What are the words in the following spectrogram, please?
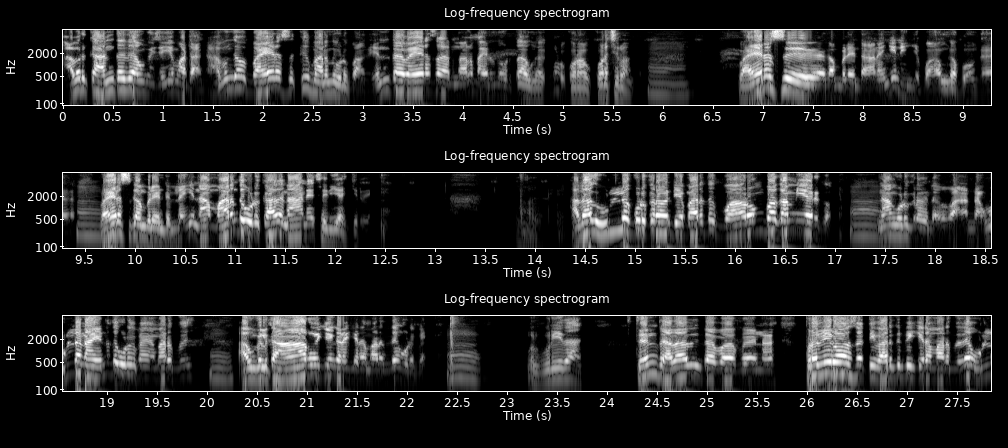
அவருக்கு அந்த இது அவங்க செய்ய மாட்டாங்க. அவங்க வைரஸுக்கு மருந்து கொடுப்பாங்க. எந்த வைரஸா இருந்தாலும் மருந்து கொடுத்து அவங்க குற- குற- குறைச்சிருவாங்க. வைரஸ் கம்ப்ளைண்ட் ஆனங்க நீங்க அங்க போங்க. வைரஸ் கம்ப்ளைண்ட் இல்லைங்க நான் மருந்து கொடுக்காத நானே சரியாக்கிறேன் அதாவது உள்ள கொடுக்கற வேண்டிய மருந்து ரொம்ப கம்மியா இருக்கும். நான் கொடுக்கறதுல வ- நான் உள்ள நான் என்னது கொடுப்பேன் மருந்து? அவங்களுக்கு ஆரோக்கியம் கிடைக்கிற மருந்து தான் கொடுப்பேன். உங்களுக்கு புரியுதா? ஸ்ட்ரென்த் அதாவது இந்த பிரதிரோத சக்தி வர்த்திப்பிக்கிற மருந்து தான் உள்ள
